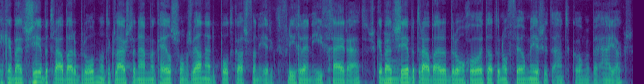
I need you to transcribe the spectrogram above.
ik heb uit zeer betrouwbare bron, want ik luister namelijk heel soms wel naar de podcast van Erik de Vlieger en Yves Geiraat. Dus ik heb uit Mm. zeer betrouwbare bron gehoord dat er nog veel meer zit aan te komen bij Ajax.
